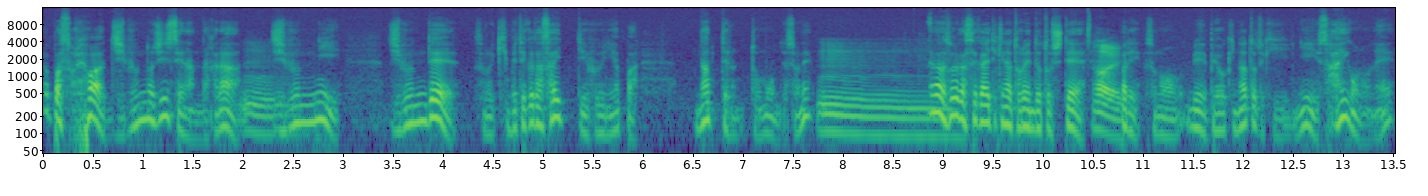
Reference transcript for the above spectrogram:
やっぱそれは自分の人生なんだから、うん、自分に自分でその決めてくださいっていうふうにやっぱなってると思うんですよね。だからそれが世界的なトレンドとして、はい、やっぱりその病気になった時に最後のね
